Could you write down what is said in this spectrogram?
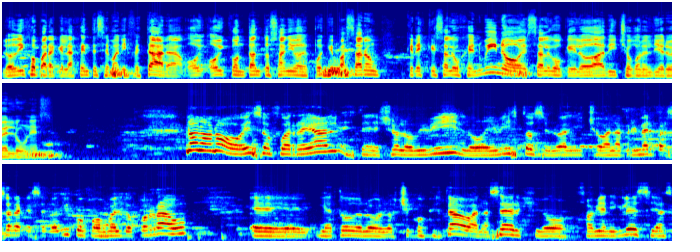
lo dijo para que la gente se manifestara. Hoy, hoy con tantos años después que pasaron, ¿crees que es algo genuino o es algo que lo ha dicho con el diario del lunes? No, no, no, eso fue real, este, yo lo viví, lo he visto, se lo ha dicho a la primera persona que se lo dijo fue Osvaldo Corrao, eh, y a todos los, los chicos que estaban, a Sergio, Fabián Iglesias,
